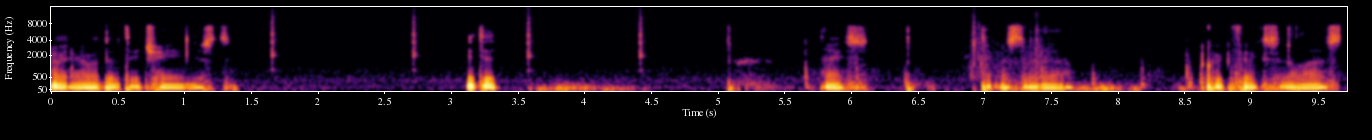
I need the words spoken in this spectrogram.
Wait, I wonder if they changed. It did. Nice. Must a uh, quick fix in the last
